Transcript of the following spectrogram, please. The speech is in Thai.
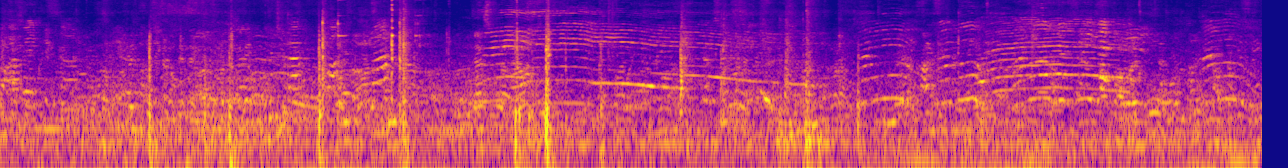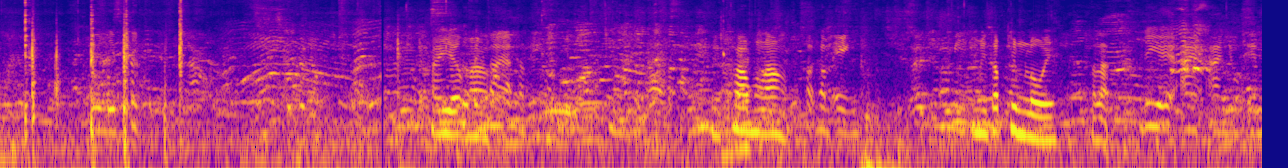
ลิปสติกให้เยอะมากมีข้าวข้างล่าง เขาทำเอง มีทับทิมโรยสลัด D A I R U M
